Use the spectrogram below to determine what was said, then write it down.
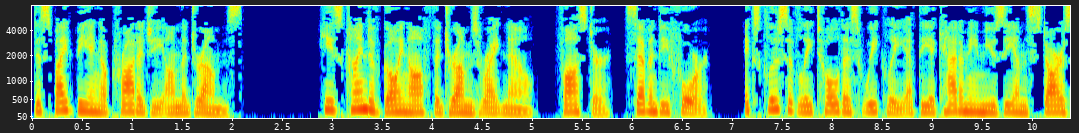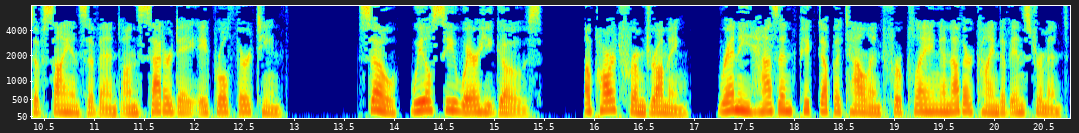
despite being a prodigy on the drums. He's kind of going off the drums right now, Foster, 74, exclusively told Us Weekly at the Academy Museum's Stars of Science event on Saturday, April 13. So, we'll see where he goes. Apart from drumming, Rennie hasn't picked up a talent for playing another kind of instrument.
